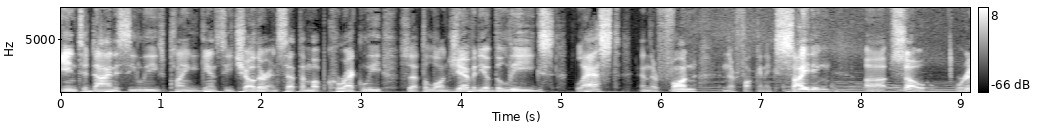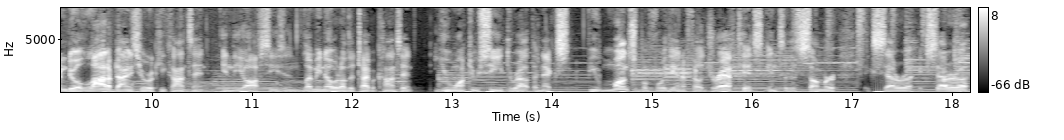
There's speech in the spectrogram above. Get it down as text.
into dynasty leagues playing against each other and set them up correctly so that the longevity of the leagues last and they're fun and they're fucking exciting. Uh, so we're gonna do a lot of dynasty rookie content in the off season. Let me know what other type of content you want to see throughout the next few months before the NFL draft hits into the summer, etc., etc.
